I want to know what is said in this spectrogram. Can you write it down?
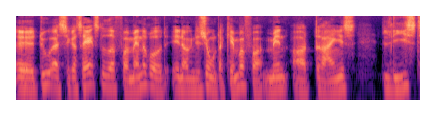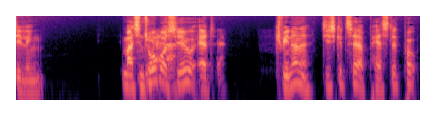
Øh, du er sekretariatsleder for Manderådet, en organisation, der kæmper for mænd og drenges ligestilling. Martin Thorborg ja. siger jo, at kvinderne, de skal til at passe lidt på.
